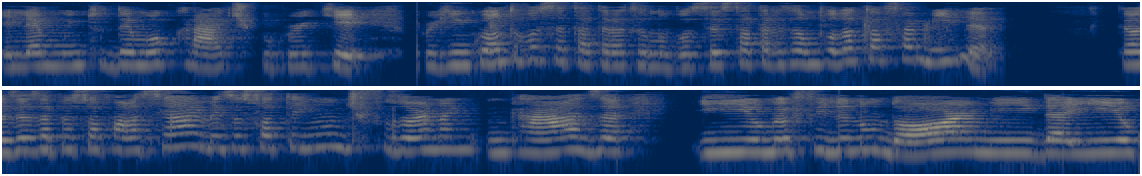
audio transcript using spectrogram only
Ele é muito democrático, por quê? Porque enquanto você está tratando você, está tratando toda a tua família. Então, às vezes a pessoa fala assim, ah, mas eu só tenho um difusor na, em casa e o meu filho não dorme, e daí eu,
